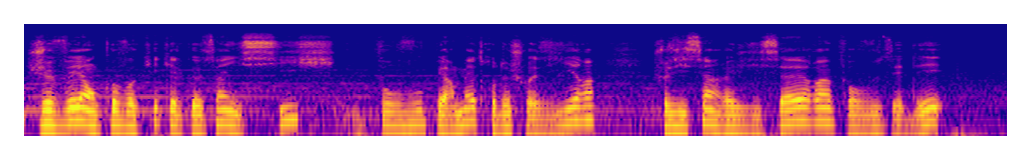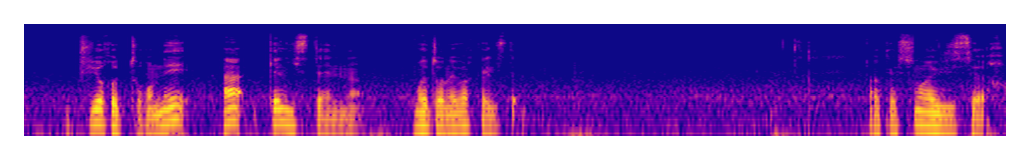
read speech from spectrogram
Je vais en convoquer quelques-uns ici pour vous permettre de choisir. Choisissez un régisseur pour vous aider, puis retournez à Calistène. Retournez voir Calistène. Allocation de régisseur.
